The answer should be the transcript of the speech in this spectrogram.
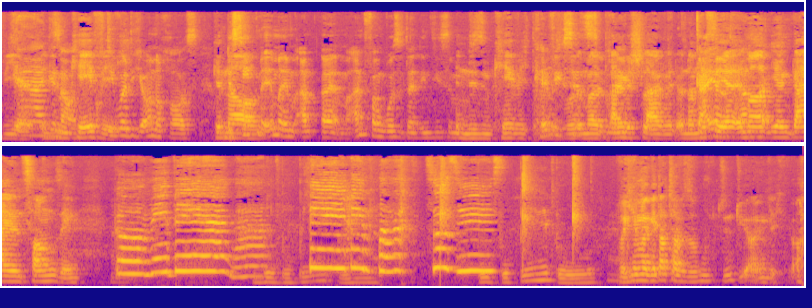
wird Ja, in genau. diesem Auf Käfig. die wollte ich auch noch raus. Und Genau. das sieht man immer im, Am- äh, am Anfang, wo sie dann in diesem. in diesem Käfig drin Käfig ist, wo immer und dran geschlagen wird. Und dann muss sie ja dran immer ihren geilen Song singen. Gummibär macht Leben macht so süß. Bibu. Wo ich immer gedacht habe, so gut sind die eigentlich gar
